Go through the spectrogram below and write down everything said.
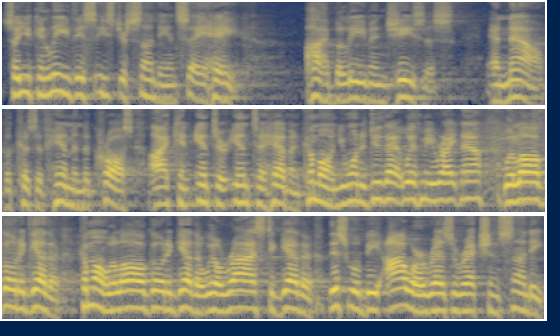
So you can leave this Easter Sunday and say, "Hey, I believe in Jesus." And now, because of him and the cross, I can enter into heaven. Come on, you want to do that with me right now? We'll all go together. Come on, we'll all go together. We'll rise together. This will be our resurrection Sunday.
